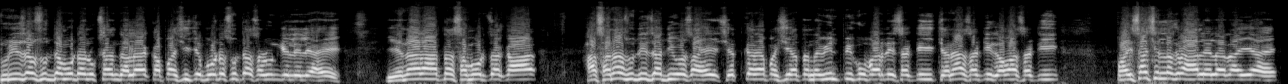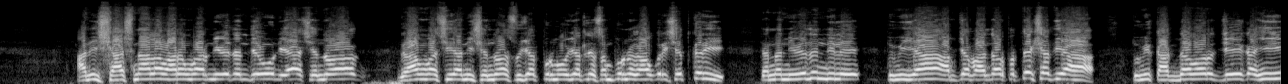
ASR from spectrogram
तुरीचं सुद्धा मोठं नुकसान झालं आहे. कपाशीचे बोट सुद्धा सडून गेलेले आहे. येणारा आता समोरचा काळ हा सणासुदीचा दिवस आहे. शेतकऱ्यापाशी आता नवीन पीक उभारण्यासाठी चण्यासाठी गव्हासाठी पैसा शिल्लक राहिलेला नाही आहे. आणि शासनाला वारंवार निवेदन देऊन या शेंदोळा ग्रामवासी आणि शेंदोळा सुजातपूर मौजातले संपूर्ण गावकरी शेतकरी त्यांना निवेदन दिले तुम्ही या आमच्या बांधावर प्रत्यक्षात या. तुम्ही कागदावर जे काही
